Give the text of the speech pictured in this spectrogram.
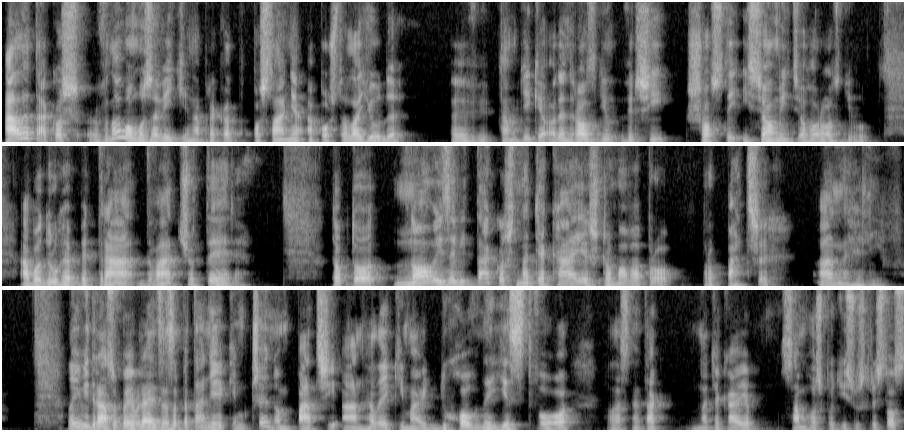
але також в Новому Завіті, наприклад, послання апостола Юди, е, там тільки один розділ, вірші 6 і 7 цього розділу, або 2 Петра 2,4. Тобто Новий Завіт також натякає, що мова про, про падших ангелів. Ну і відразу появляється запитання, яким чином падші ангели, які мають духовне єство, власне, так натякає сам Господь Ісус Христос,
